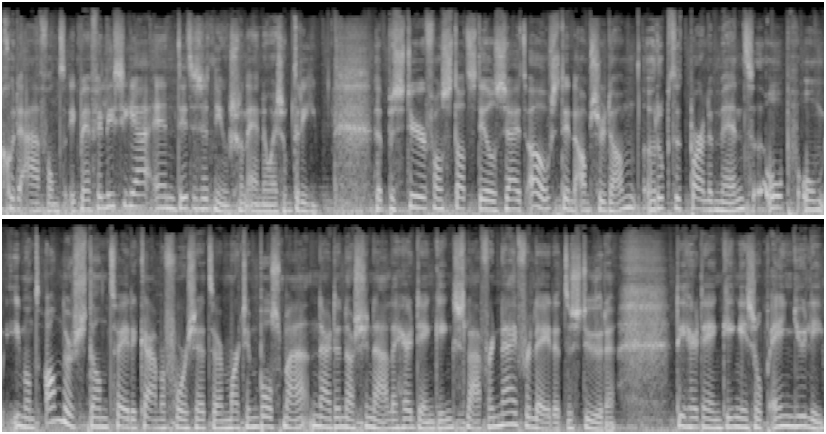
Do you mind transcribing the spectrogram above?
Goedenavond, ik ben Felicia en dit is het nieuws van NOS op 3. Het bestuur van stadsdeel Zuidoost in Amsterdam roept het parlement op... om iemand anders dan Tweede Kamervoorzitter Martin Bosma... naar de nationale herdenking slavernijverleden te sturen. Die herdenking is op 1 juli.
